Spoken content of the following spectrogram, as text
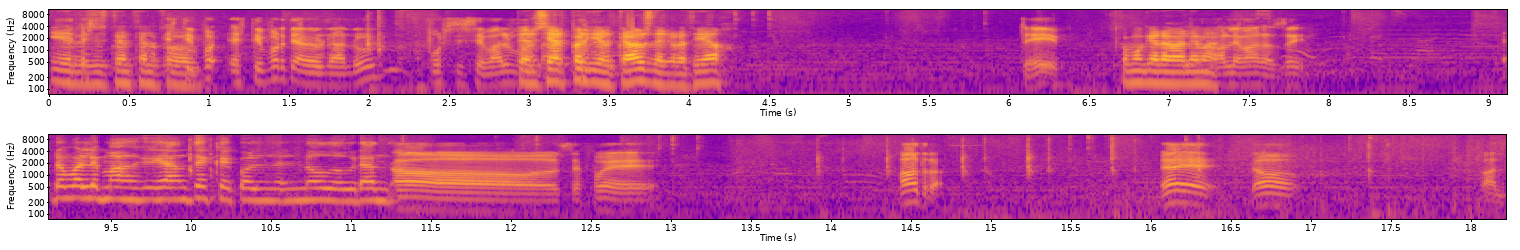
y resistencia al fuego. Estoy por, estoy por tirar una nun por si se va el Pero maná. si has perdido el caos, desgraciado. Sí, ¿Cómo que ahora vale no más? vale más así. Pero vale más que antes que con el nodo grande. Oh, se fue. Otro. Eh, no. Vale.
